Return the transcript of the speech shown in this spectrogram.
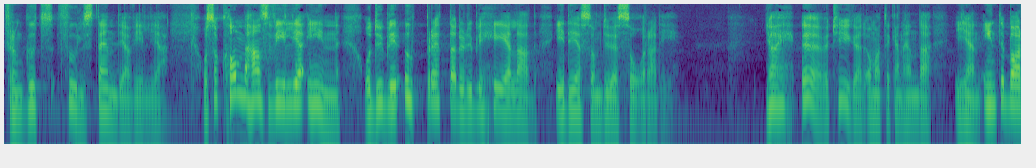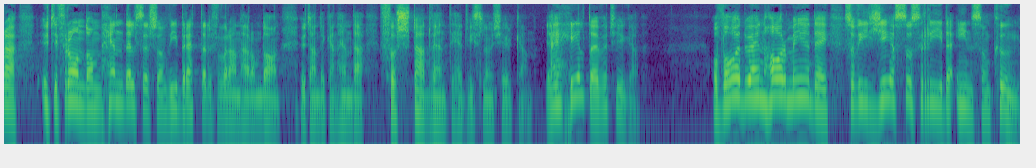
från Guds fullständiga vilja. Och så kommer hans vilja in och du blir upprättad och du blir helad i det som du är sårad i. Jag är övertygad om att det kan hända igen. Inte bara utifrån de händelser som vi berättade för varandra häromdagen, utan det kan hända första advent i Hedvigslundskyrkan. Jag är helt övertygad. Och vad du än har med dig så vill Jesus rida in som kung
